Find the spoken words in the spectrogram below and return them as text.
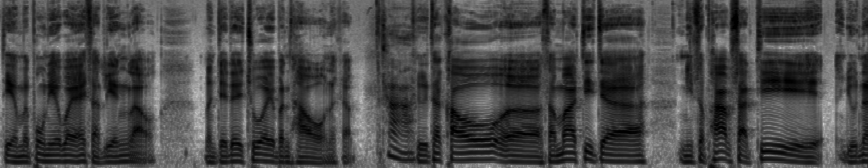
เตรียมมาพวกนี้ไว้ให้สัตว์เลี้ยงเรา มันจะได้ช่วยบรรเทานะครับค่ะคือถ้าเขาเอ่อสามารถที่จะมีสภาพสัตว์ที่อยู่ใน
